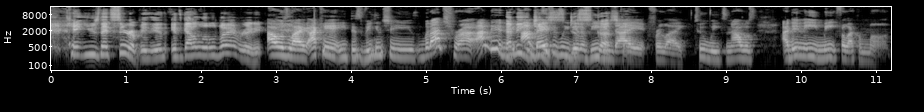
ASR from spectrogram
Can't use that syrup. It, it, it's got a little whatever in it. I was like, I can't eat this vegan cheese, but I tried. I did. I basically did a vegan diet for like two weeks, and I was I didn't eat meat for like a month.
